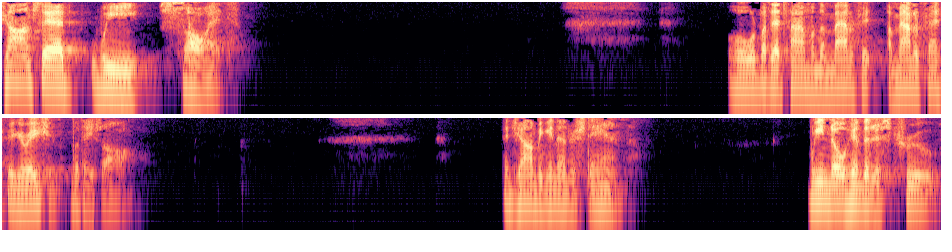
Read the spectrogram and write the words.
John said, we saw it. Oh, what about that time when the Mount of, Mount of Transfiguration, what they saw? And John began to understand. We know him that is true.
